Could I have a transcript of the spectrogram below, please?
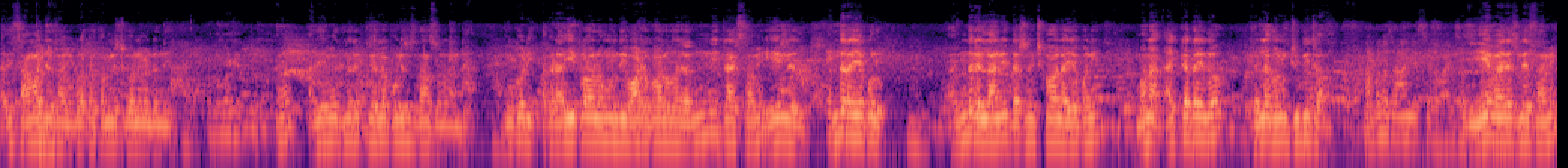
అది సామాజిక స్వామి ఇప్పుడు అక్కడ కమ్యూనిస్ట్ గవర్నమెంట్ ఉంది. అది ఏమవుతుందంటే కేరళ పోలీసులు సదాస్తున్నారు అంతే. ఇంకోటి అక్కడ ఈ ప్రాబ్లం ఉంది వాటర్ ప్రాబ్లం ఉంది అన్ని ట్రాక్స్ స్వామి ఏం లేదు. అందరు అయ్యప్పలు. అందరు వెళ్ళాలి దర్శించుకోవాలి అయ్యప్పని. మన ఐక్యత ఏదో తెల్లగొను చూపించాలి. అది ఏ వైరస్ లేదు స్వామి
